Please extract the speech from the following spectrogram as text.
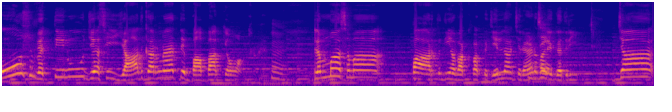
ਉਸ ਵਿਅਕਤੀ ਨੂੰ ਜੇ ਅਸੀਂ ਯਾਦ ਕਰਨਾ ਹੈ ਤੇ ਬਾਬਾ ਕਿਉਂ ਆਖਣਾ ਹੈ। ਲੰਮਾ ਸਮਾਂ ਭਾਰਤ ਦੀਆਂ ਵੱਖ-ਵੱਖ ਜੇਲ੍ਹਾਂ 'ਚ ਰਹਿਣ। ਵਾਲੇ ਗਦਰੀ ਜਾਂ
